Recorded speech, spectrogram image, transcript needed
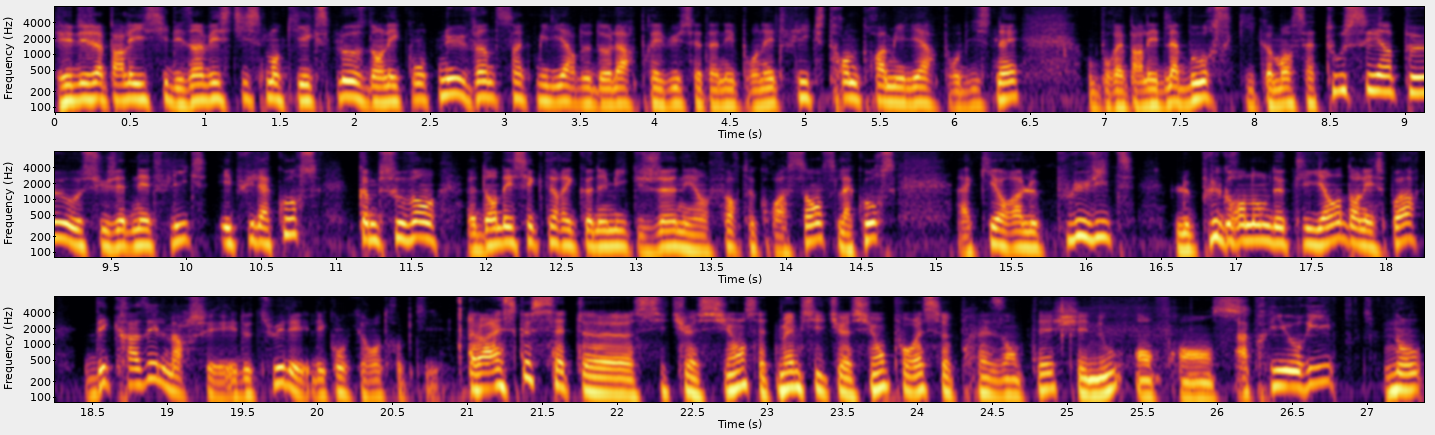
J'ai déjà parlé ici des investissements qui explosent dans les contenus, 25 milliards de dollars prévus cette année pour Netflix, 33 milliards pour Disney. On pourrait parler de la bourse qui commence à tousser un peu au sujet de Netflix, et puis la course, comme souvent dans des secteurs économiques jeunes et en forte croissance, la course à qui aura le plus vite le plus grand nombre de clients dans l'espoir d'écraser le marché et de tuer les, concurrents trop petits. Alors est-ce que cette euh, situation, cette même situation pourrait se présenter chez nous en France non.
